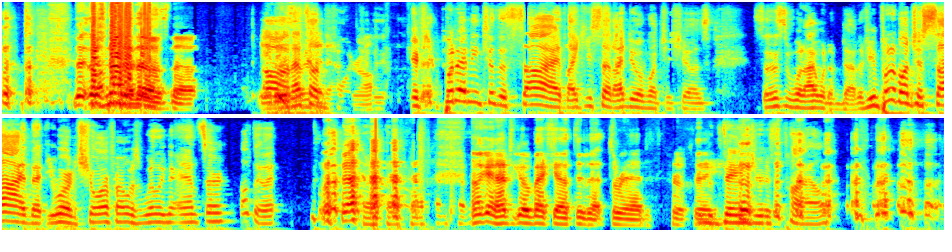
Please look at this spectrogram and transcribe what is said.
there's none of those though. oh, that's Reddit after all. unfortunate. If you put any to the side, like you said, I do a bunch of shows. So this is what I would have done. If you put a bunch aside that you weren't sure if I was willing to answer, I'll do it. okay, I have to go back uh, through that thread real the dangerous pile.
